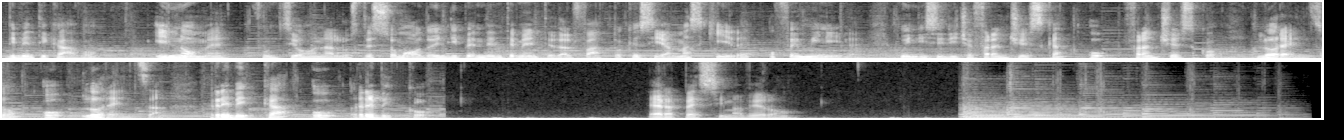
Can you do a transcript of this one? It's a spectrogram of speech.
Dimenticavo, il nome funziona allo stesso modo indipendentemente dal fatto che sia maschile o femminile, quindi si dice Francesca o Francesco, Lorenzo o Lorenza, Rebecca o Rebecco. Era pessima, vero?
